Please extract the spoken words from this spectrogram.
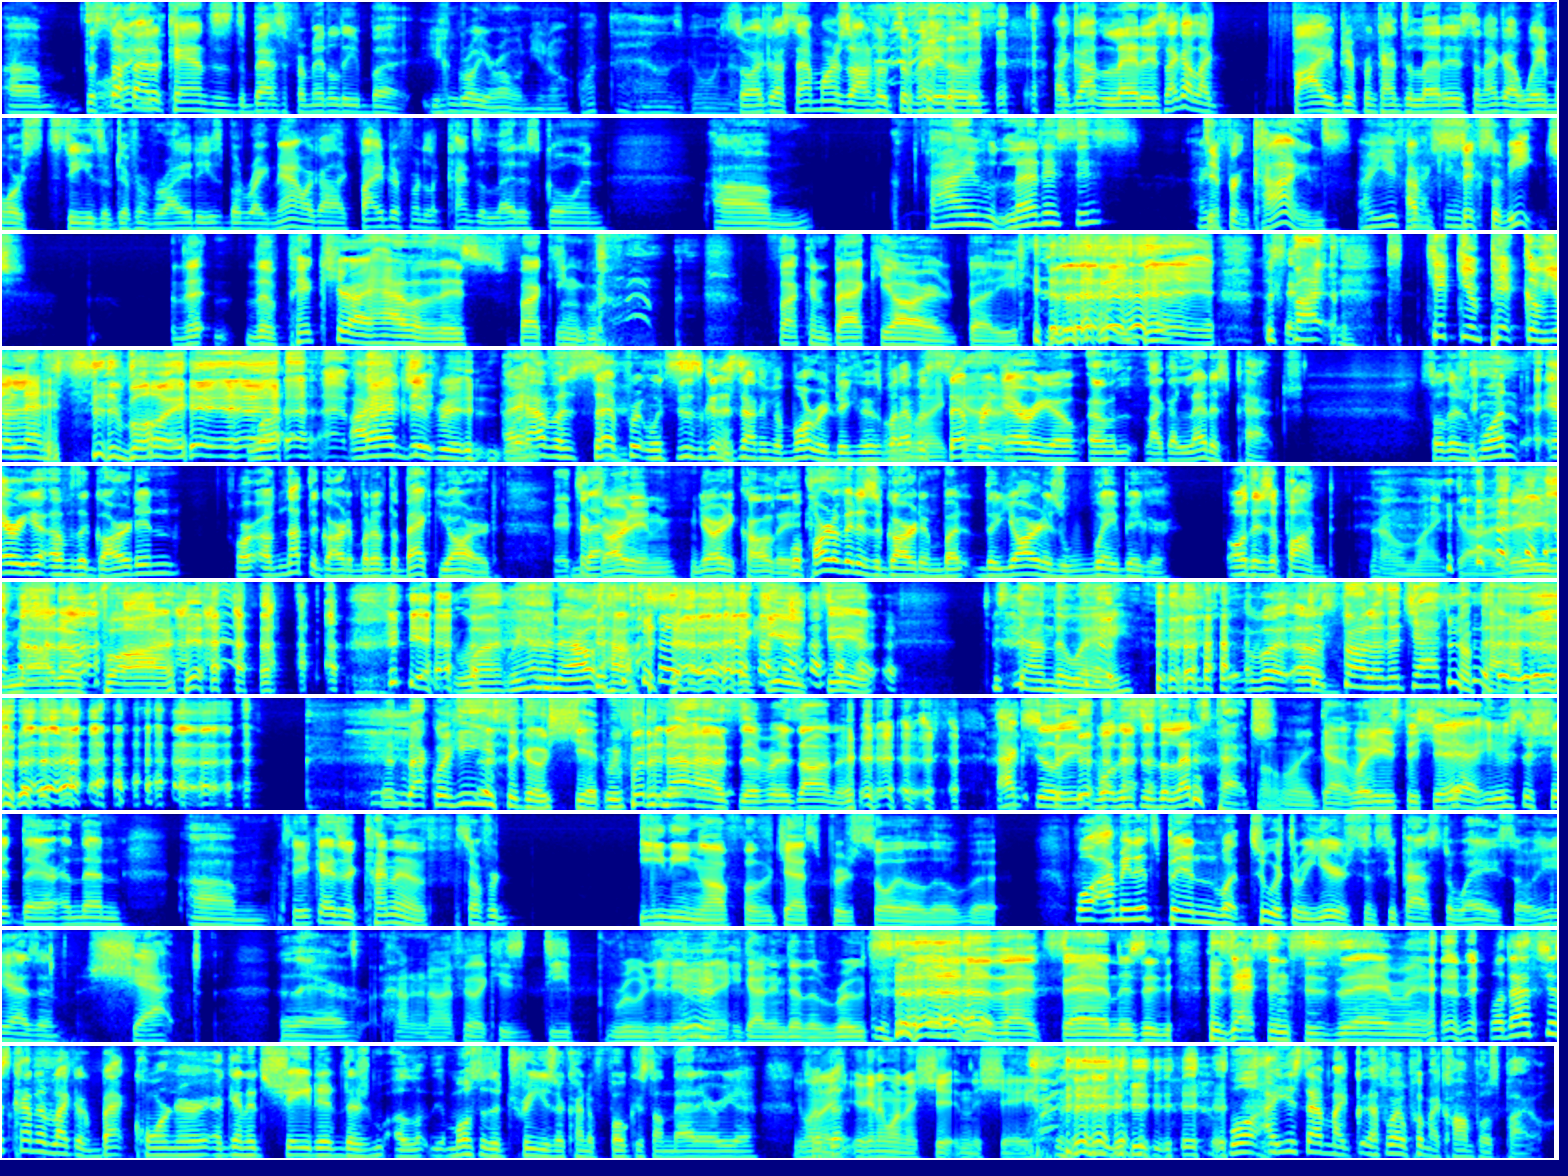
Um, the stuff out of cans is the best from Italy, but you can grow your own, you know. what the hell is going on? So I got San Marzano tomatoes. I got lettuce. I got like five different kinds of lettuce, and I got way more seeds of different varieties. But right now, I got like five different kinds of lettuce going. Um, five lettuces. Are you, different kinds. are you I have six of each. the the picture I have of this fucking fucking backyard, buddy. the five, take your pick of your lettuce, boy. Well, I actually- different I have a separate, which is going to sound even more ridiculous, but Oh I have a oh separate God. area of, of like a lettuce patch. So there's one area of the garden, or of not the garden, but of the backyard. It's a garden. You already called it. Well, part of it is a garden, but the yard is way bigger. Oh, there's a pond. oh my god, there is not a pond. Yeah. what? We have an outhouse back here too. Just down the way. But um, Just follow the Jasper path. That's back where he used to go shit. We put an outhouse there for his honor. actually, well, this is the lettuce patch. oh my god, where he used to shit? Yeah, he used to shit there, and then, um, So you guys are kind of so for eating off of Jasper's soil a little bit. well, I mean, it's been what two or three years since he passed away, so he hasn't shat there. I don't know. I feel like he's deep rooted in there. He got into the roots. That's sad. There's his, his essence is there, man. Well, that's just kind of like a back corner. Again, it's shaded. There's a, most of the trees are kind of focused on that area. You want to? You're gonna want to shit in the shade. Well, I used to have my. That's where I put my compost pile.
